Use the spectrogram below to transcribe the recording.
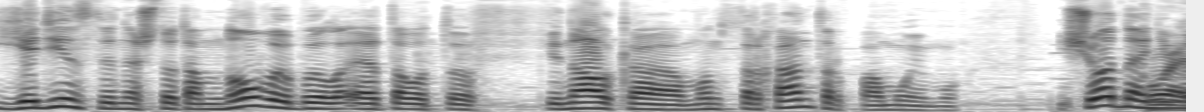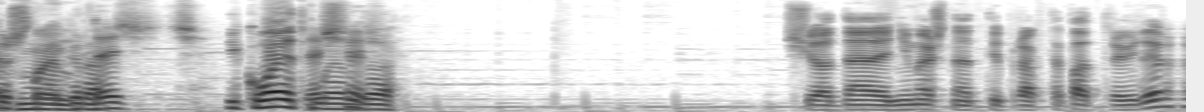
Единственное, что там новое было, это вот финалка Monster Hunter, по-моему. Еще одна анимешная игра. Да, и Quiet да, Man, да. Еще одна анимешная, ты про Octopath Traveler?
